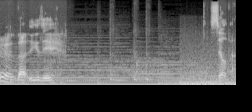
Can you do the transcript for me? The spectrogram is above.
Not easy. Sylva.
